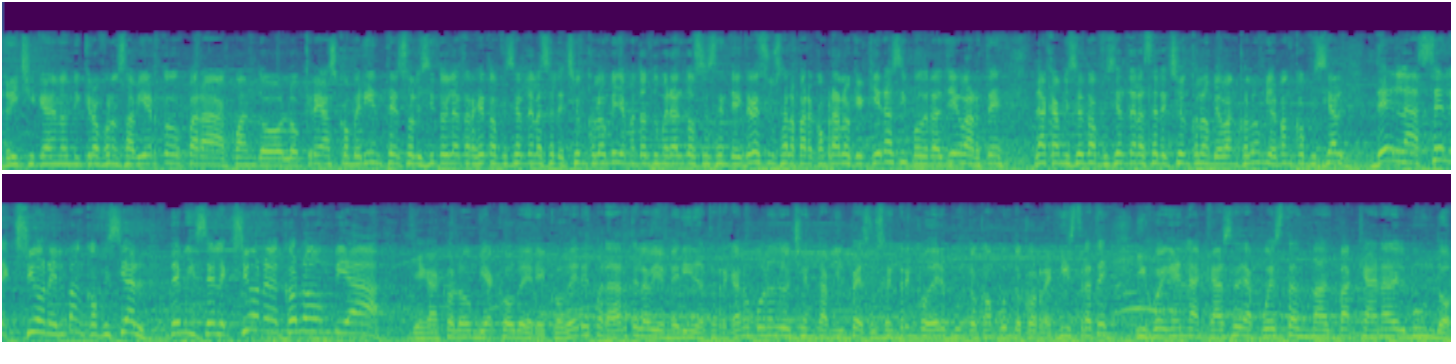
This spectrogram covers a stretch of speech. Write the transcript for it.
Richie quedan los micrófonos abiertos para cuando lo creas conveniente. Solicito la tarjeta oficial de la Selección Colombia llamando al numeral 263. Úsala para comprar lo que quieras y podrás llevarte la camiseta oficial de la Selección Colombia. Banco Colombia, el banco oficial de la selección, el banco oficial de mi selección a Colombia. Llega a Colombia Codere. Codere para darte la bienvenida. Te regala un bono de 80 mil pesos. Entra en codere.com.co, regístrate y juega en la casa de apuestas más bacana del mundo.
